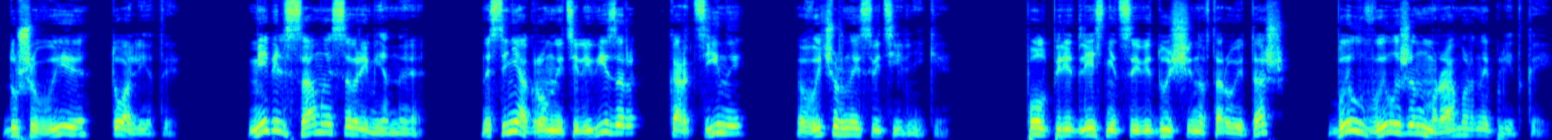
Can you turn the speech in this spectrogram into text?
душевые, туалеты. Мебель самая современная. На стене огромный телевизор, картины, вычурные светильники. Пол перед лестницей, ведущей на второй этаж, был выложен мраморной плиткой.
